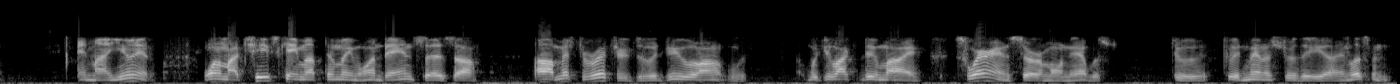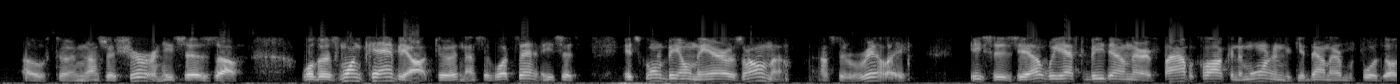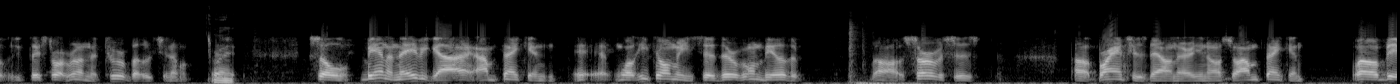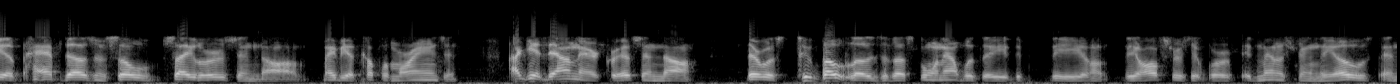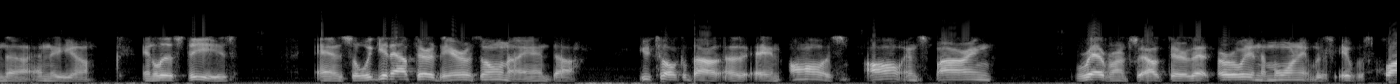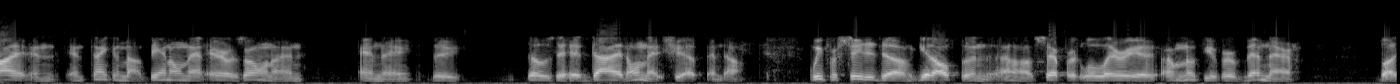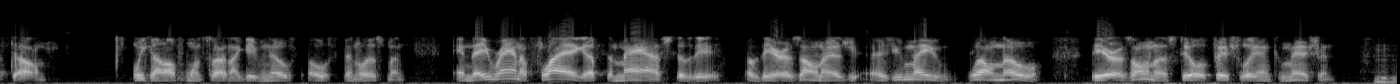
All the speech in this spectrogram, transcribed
in my unit, one of my chiefs came up to me one day and says, uh, uh, "Mr. Richards, would you uh, would you like to do my swearing ceremony?" That was to to administer the uh, enlistment oath to him. And I said, "Sure." And he says, uh, "Well, there's one caveat to it." And I said, "What's that?" He says, "It's going to be on the Arizona." I said, "Really?" He says, "Yeah, we have to be down there at five o'clock in the morning to get down there before the, they start running the tour boats, you know." Right. So, being a Navy guy, I'm thinking. eh, eh, Well, he told me he said there were going to be other uh, services uh, branches down there, you know. So I'm thinking, well, it'll be a half dozen or so sailors and uh, maybe a couple of Marines. And I get down there, Chris, and uh, there was two boatloads of us going out with the the the, uh, the officers that were administering the oath and uh, and the uh, enlistees. And so we get out there to Arizona, and uh, you talk about uh, an awe awe inspiring reverence out there. That early in the morning, it was it was quiet, and and thinking about being on that Arizona and and the the those that had died on that ship, and uh, we proceeded to get off in uh, a separate little area. I don't know if you've ever been there, but um, we got off one side, and I gave them the oath of enlistment, and they ran a flag up the mast of the of the Arizona. As you as you may well know, the Arizona is still officially in commission,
